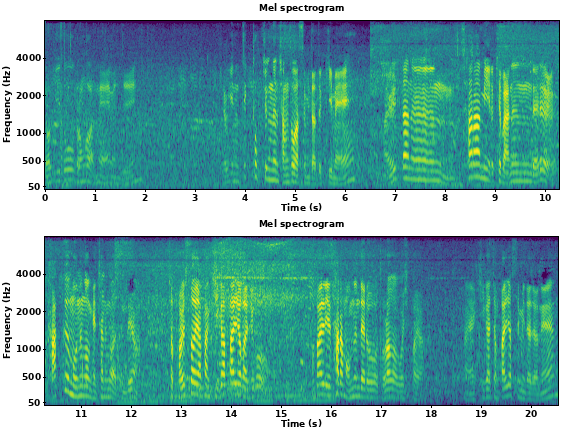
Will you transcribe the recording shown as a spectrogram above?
여기도 그런 것 같네 왠지 여기는 틱톡 찍는 장소 같습니다 느낌에 아, 일단은 사람이 이렇게 많은 데를 가끔 오는 건 괜찮은 것 같은데요. 저 벌써 약간 기가 빨려가지고 빨리 사람 없는 데로 돌아가고 싶어요. 아, 기가 좀 빨렸습니다, 저는.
